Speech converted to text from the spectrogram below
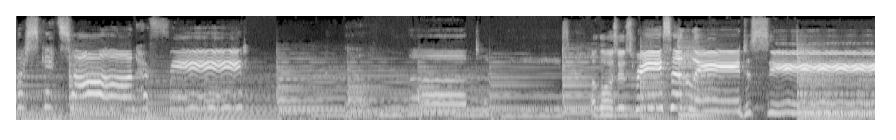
Roller skates on her feet. The girl who loved please. Oh, goes recently deceased.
